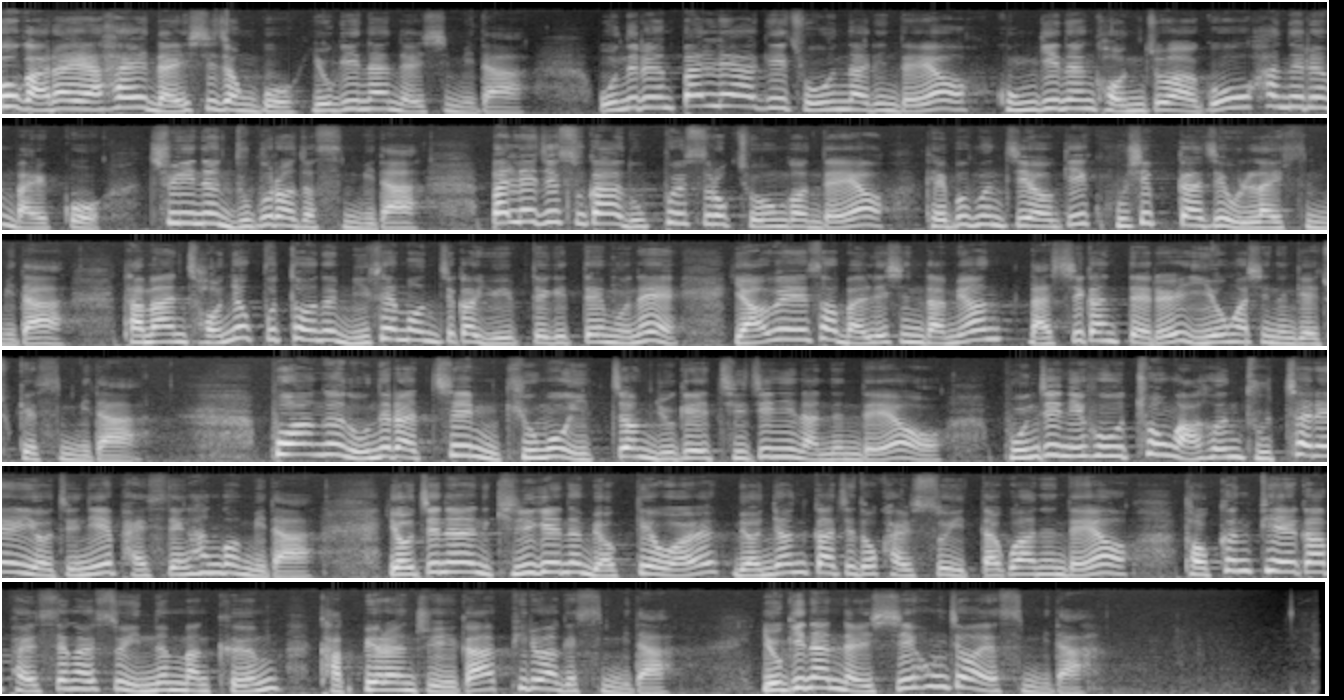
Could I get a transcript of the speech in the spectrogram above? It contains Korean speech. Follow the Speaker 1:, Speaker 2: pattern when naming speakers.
Speaker 1: 꼭 알아야 할 날씨 정보, 요긴한 날씨입니다. 오늘은 빨래하기 좋은 날인데요. 공기는 건조하고 하늘은 맑고 추위는 누그러졌습니다. 빨래 지수가 높을수록 좋은 건데요. 대부분 지역이 90까지 올라 있습니다. 다만 저녁부터는 미세먼지가 유입되기 때문에 야외에서 말리신다면 낮 시간대를 이용하시는 게 좋겠습니다. 포항은 오늘 아침 규모 2.6의 지진이 났는데요. 본진 이후 총 92차례의 여진이 발생한 겁니다. 여진은 길게는 몇 개월, 몇 년까지도 갈 수 있다고 하는데요. 더 큰 피해가 발생할 수 있는 만큼 각별한 주의가 필요하겠습니다. 요긴한 날씨 홍재화였습니다.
